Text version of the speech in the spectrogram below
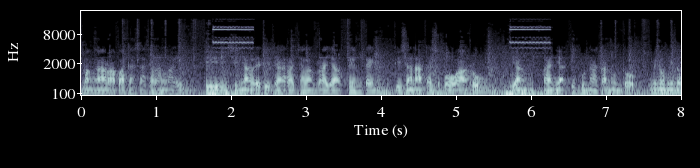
mengarah pada sasaran lain disinyalir di daerah Jalan Raya Benteng. Di sana ada sebuah warung yang banyak digunakan untuk minum-minum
